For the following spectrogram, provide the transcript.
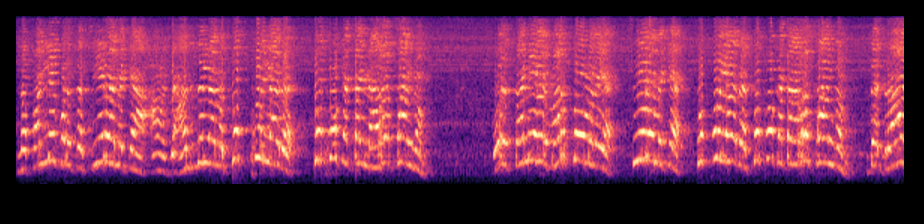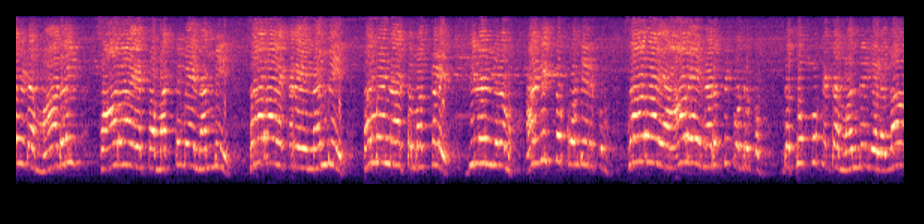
இந்த பள்ளிக்கூடத்தை சீரமைக்க அது இல்லாம துப்பு இல்லாத துப்பு அரசாங்கம். ஒரு தனியார் மருத்துவமனையை சீரமைக்க துப்பு இல்லாத துப்பு கட்ட அரசாங்கம். இந்த திராவிட மாடல் சாராயத்தை மட்டுமே நம்பி சாராய கடையை நம்பி தமிழ்நாட்டு மக்களை தினம் தினம் அழித்துக் கொண்டிருக்கும் சாராய ஆலையை நடத்தி கொண்டிருக்கும் இந்த துப்பு கட்ட மந்திரிகள் எல்லாம்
